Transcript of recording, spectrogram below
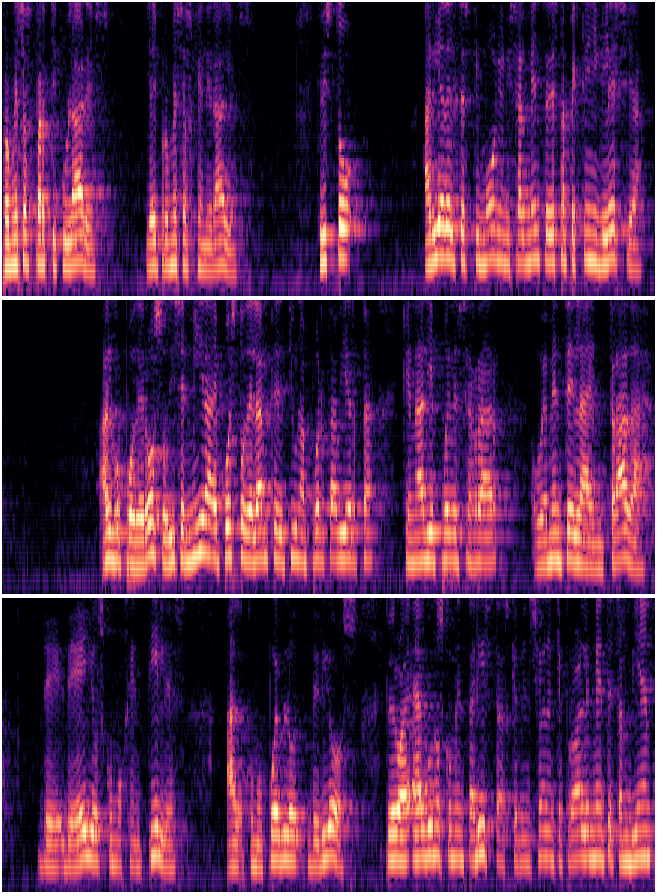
promesas particulares y hay promesas generales. Cristo haría del testimonio inicialmente de esta pequeña iglesia algo poderoso. Dice, mira, he puesto delante de ti una puerta abierta que nadie puede cerrar. Obviamente la entrada de, ellos como gentiles, al, como pueblo de Dios. Pero hay, algunos comentaristas que mencionan que probablemente también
